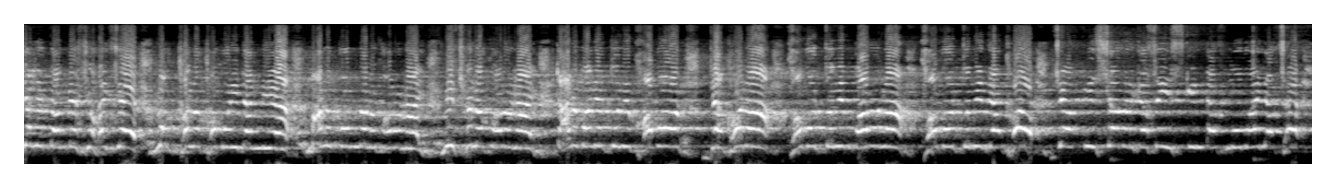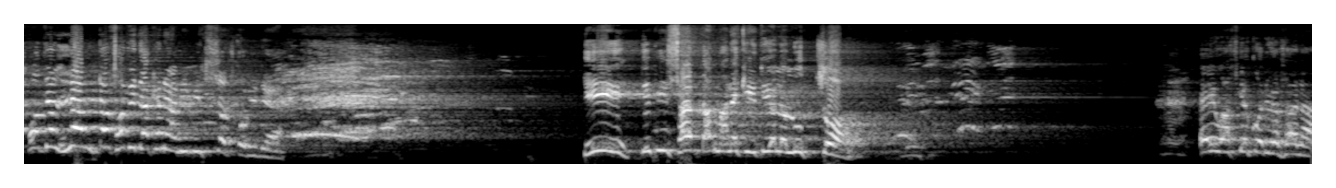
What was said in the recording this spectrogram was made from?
তেলের দাম বেশি হয়েছে, লক্ষ লক্ষ মুড়ি দাম নিয়ে মানব বন্ধন করো নাই, মিছিলও করো নাই, তার মানে তুমি খবর দেখো না, খবর তুমি পড়ো না, খবর তুমি দেখো যে বিশ্বের কাছে স্ক্রিন টাচ মোবাইল আছে, ওদের ল্যাম্পটা ছবি দেখে না, আমি বিশ্বাস করি না। কি তুই সাহেব তার মানে কি? তুই হলো লুচ্চ। এই ওয়াজকে করিবে না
